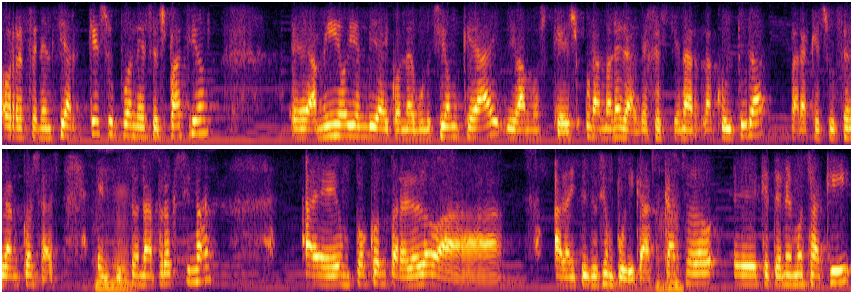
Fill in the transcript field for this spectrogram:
o referenciar qué supone ese espacio, eh, a mí hoy en día y con la evolución que hay, digamos que es una manera de gestionar la cultura para que sucedan cosas en tu zona próxima, eh, un poco en paralelo a, a la institución pública. Caso eh, que tenemos aquí,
